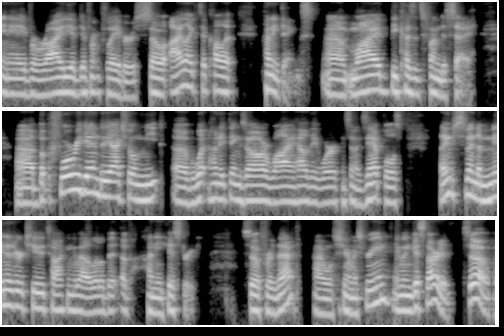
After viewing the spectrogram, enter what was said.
in a variety of different flavors. So I like to call it honey things. Um, why? Because it's fun to say. Uh, but before we get into the actual meat of what honey things are, why, how they work, and some examples, I think we should spend a minute or two talking about a little bit of honey history. So for that, I will share my screen and we can get started. So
